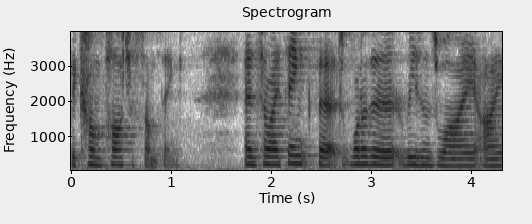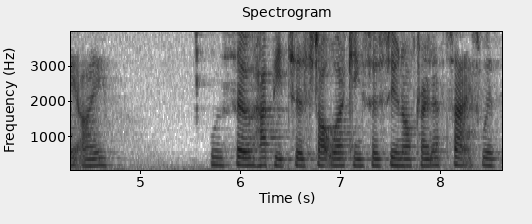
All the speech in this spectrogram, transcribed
become part of something. And so I think that one of the reasons why I, I was so happy to start working so soon after I left Saks with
